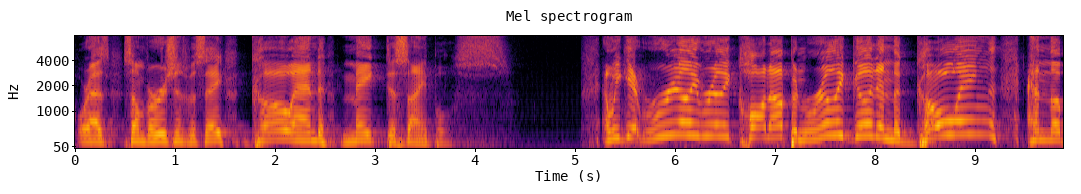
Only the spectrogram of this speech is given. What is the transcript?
or as some versions would say, go and make disciples. And we get really, really caught up and really good in the going and the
